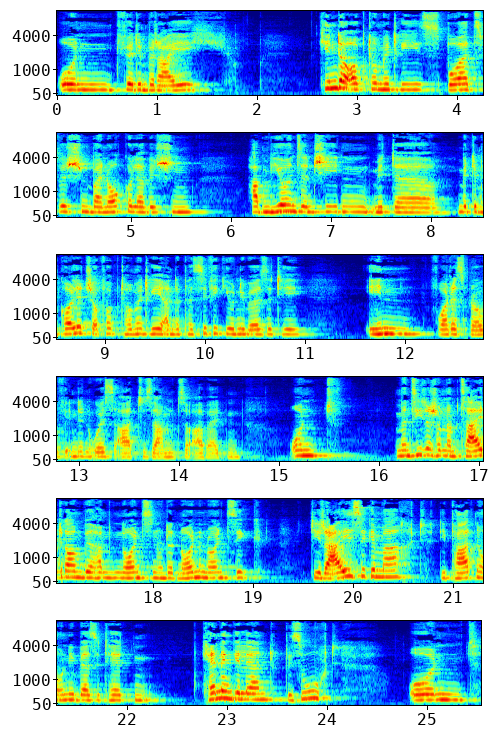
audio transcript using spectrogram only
und für den Bereich Kinderoptometrie, Sport zwischen Binocular Vision, haben wir uns entschieden, mit, der, mit dem College of Optometry an der Pacific University in Forest Grove in den USA zusammenzuarbeiten. Und man sieht ja schon am Zeitraum, wir haben 1999 die Reise gemacht, die Partneruniversitäten kennengelernt, besucht und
